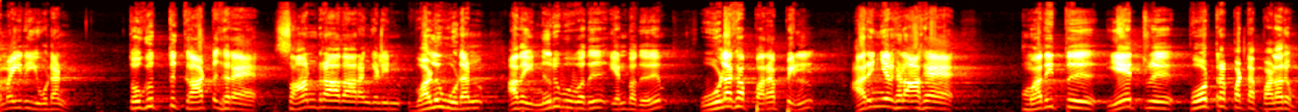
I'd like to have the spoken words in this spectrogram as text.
அமைதியுடன் தொகுத்து காட்டுகிற சான்றாதாரங்களின் வலுவுடன் அதை நிறுவுவது என்பது உலக பரப்பில் அறிஞர்களாக மதித்து ஏற்று போற்றப்பட்ட பலரும்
